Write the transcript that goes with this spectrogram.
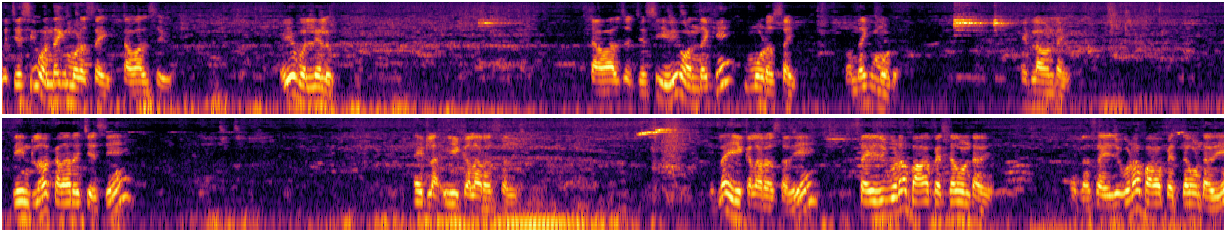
వచ్చేసి వందకి మూడు వస్తాయి టవాల్స్ ఇవి. ఇవి ఒల్లెలు టవాల్స్ వచ్చేసి ఇవి వందకి మూడు వస్తాయి. వందకి మూడు. ఇట్లా ఉంటాయి? దీంట్లో కలర్ వచ్చేసి ఇట్లా ఈ కలర్ వస్తుంది? ఇట్లా ఈ కలర్ వస్తుంది? సైజు కూడా బాగా పెద్దగా ఉంటుంది. ఇట్లా సైజు కూడా బాగా పెద్దగా ఉంటుంది.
